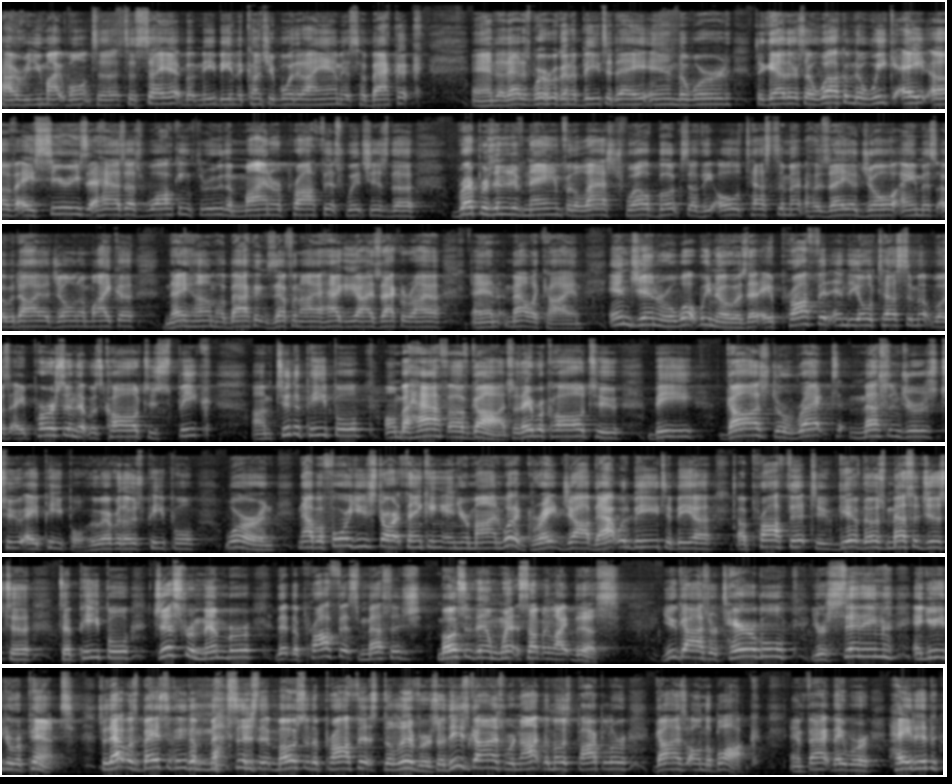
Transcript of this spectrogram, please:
however you might want to, to say it, but me being the country boy that I am, it's Habakkuk. And uh, that is where we're going to be today in the Word together. So, welcome to week eight of a series that has us walking through the minor prophets, which is the representative name for the last 12 books of the Old Testament Hosea, Joel, Amos, Obadiah, Jonah, Micah, Nahum, Habakkuk, Zephaniah, Haggai, Zechariah, and Malachi. And in general, what we know is that a prophet in the Old Testament was a person that was called to speak um, to the people on behalf of God. So they were called to be God's direct messengers to a people, whoever those people were. And now, before you start thinking in your mind, what a great job that would be to be a, a prophet, to give those messages to, to people, just remember that the prophet's message, most of them went something like this You guys are terrible, you're sinning, and you need to repent. So that was basically the message that most of the prophets delivered. So these guys were not the most popular guys on the block. In fact, they were hated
